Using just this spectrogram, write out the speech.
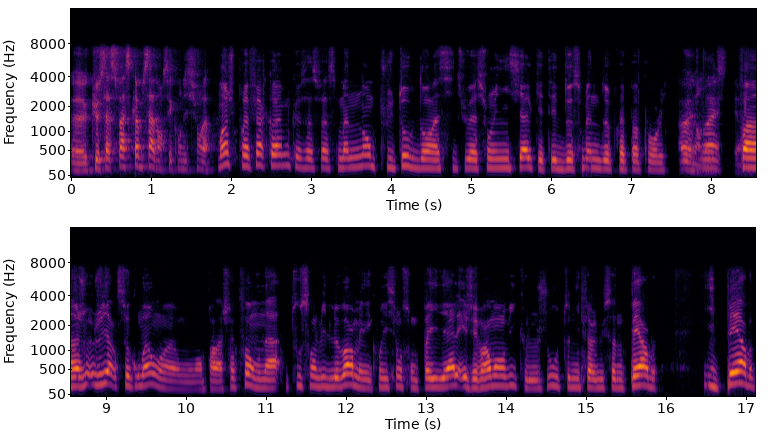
Euh, que ça se fasse comme ça dans ces conditions-là. Moi, je préfère quand même que ça se fasse maintenant plutôt que dans la situation initiale qui était deux semaines de prépa pour lui. Ah enfin, je, veux dire, ce combat, on, en parle à chaque fois, on a tous envie de le voir, mais les conditions sont pas idéales et j'ai vraiment envie que le jour où Tony Ferguson perde, il perde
